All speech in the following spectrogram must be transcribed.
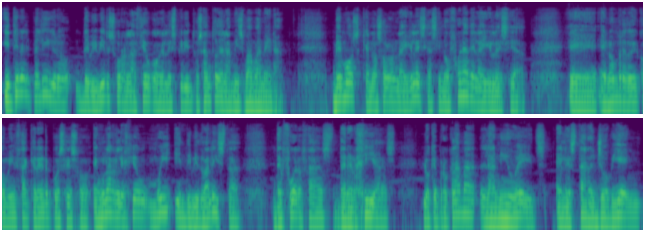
Y tiene el peligro de vivir su relación con el Espíritu Santo de la misma manera. Vemos que no solo en la iglesia, sino fuera de la iglesia, eh, el hombre de hoy comienza a creer, pues eso, en una religión muy individualista, de fuerzas, de energías, lo que proclama la New Age, el estar yo bien,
